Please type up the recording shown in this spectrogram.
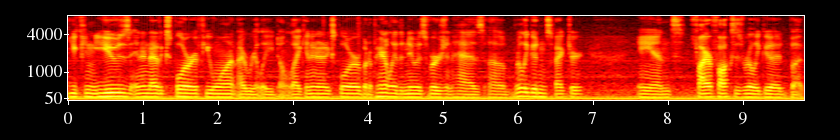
You can use Internet Explorer if you want. I really don't like Internet Explorer, but apparently the newest version has a really good inspector and Firefox is really good, but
